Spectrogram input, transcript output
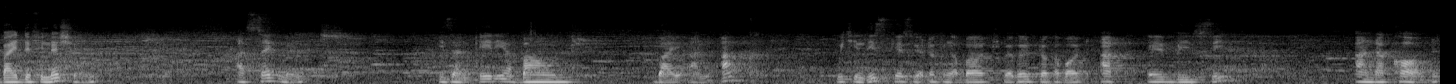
By definition, a segment is an area bound by an arc, which in this case we are talking about, we're going to talk about arc ABC and a chord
